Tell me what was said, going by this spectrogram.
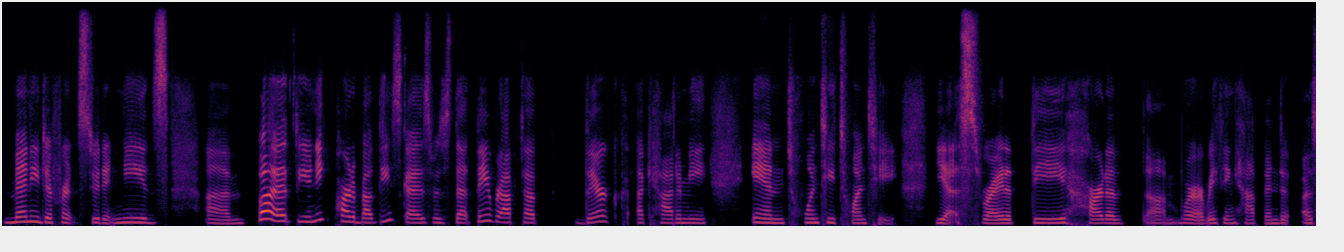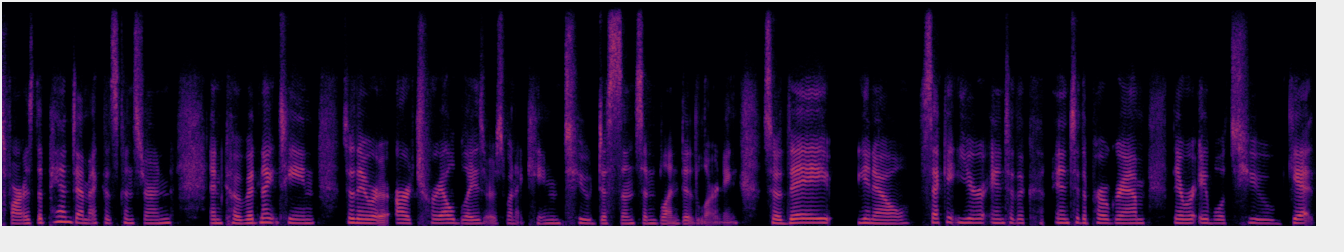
many different student needs. Um, but the unique part about these guys was that they wrapped up their academy in 2020. Yes, right at the heart of um, where everything happened as far as the pandemic is concerned and COVID-19. So they were our trailblazers when it came to distance and blended learning. So they you know second year into the into the program they were able to get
